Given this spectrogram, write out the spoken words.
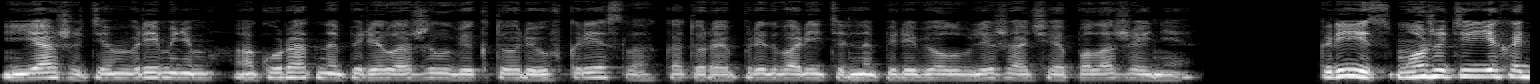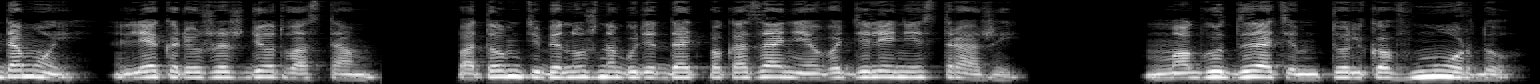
Я же тем временем аккуратно переложил Викторию в кресло, которое предварительно перевел в лежачее положение. «Крис, можете ехать домой. Лекарь уже ждет вас там. Потом тебе нужно будет дать показания в отделении стражей». «Могу дать им только в морду»,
